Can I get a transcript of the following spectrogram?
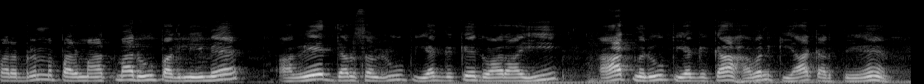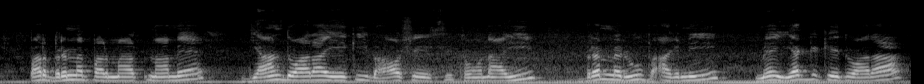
परब्रह्म परमात्मा रूप अग्नि में अवैध दर्शन रूप यज्ञ के द्वारा ही आत्म रूप यज्ञ का हवन किया करते हैं। पर ब्रह्म परमात्मा में ज्ञान द्वारा एक ही भाव से स्थित होना ही ब्रह्म रूप अग्नि में यज्ञ के द्वारा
